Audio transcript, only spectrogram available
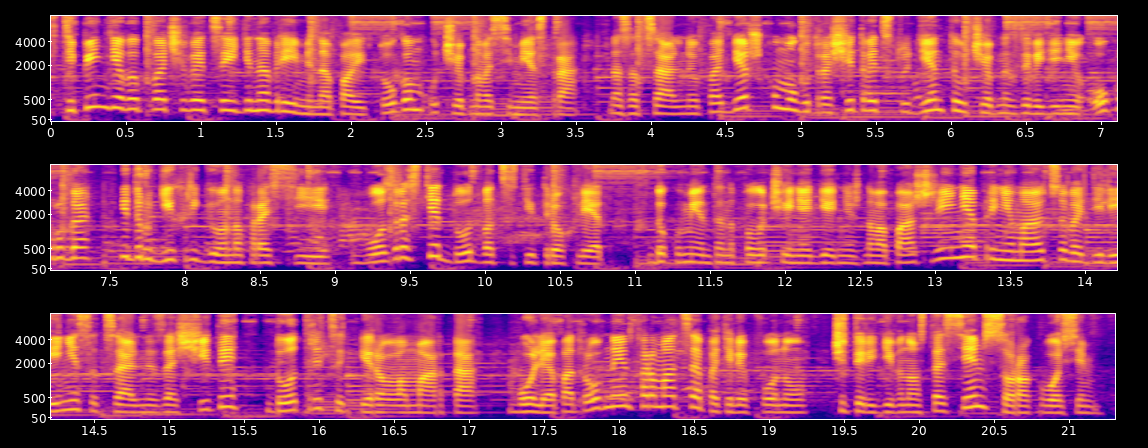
Стипендия выплачивается единовременно по итогам учебного семестра. На социальную поддержку могут рассчитывать студенты учебных заведений округа и других регионов России в возрасте до 23 лет. Документы на получение денежного поощрения принимаются в отделении социальной защиты до 31 марта. Более подробная информация по телефону 497 48.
